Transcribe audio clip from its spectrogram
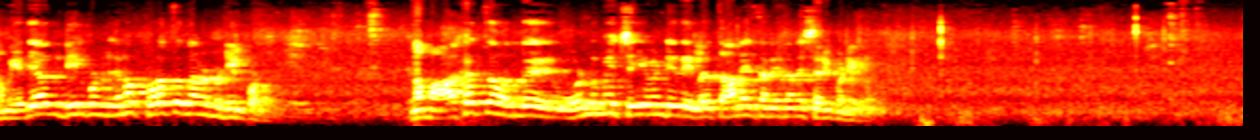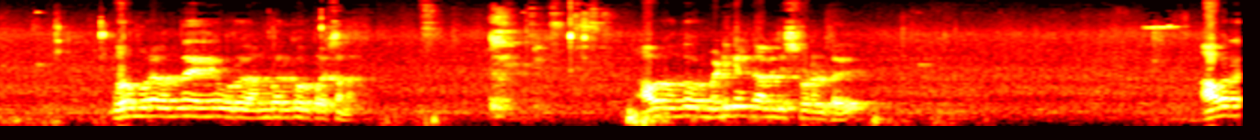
நம்ம எதையாவது டீல் பண்ணணும்னா புறத்தை தான் நம்ம டீல் பண்ணணும். நம்ம அகத்தை வந்து ஒன்றுமே செய்ய வேண்டியது இல்லை தானே தானே தானே சரி பண்ணிக்கணும். ஒரு முறை வந்து ஒரு அன்பருக்கு ஒரு பிரச்சனை. அவர் வந்து ஒரு மெடிக்கல் காலேஜ் ஸ்டூடெண்ட்டு அவர்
